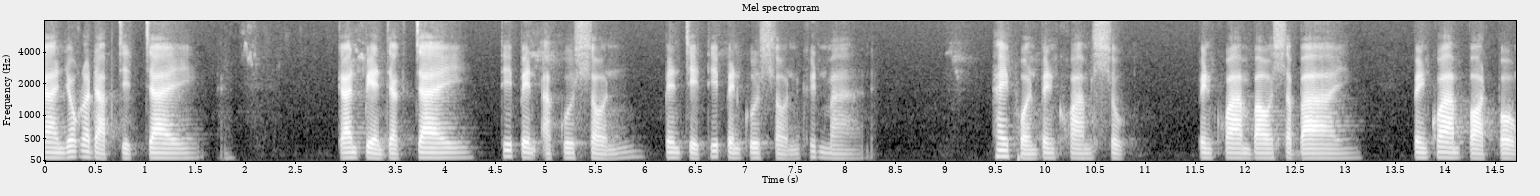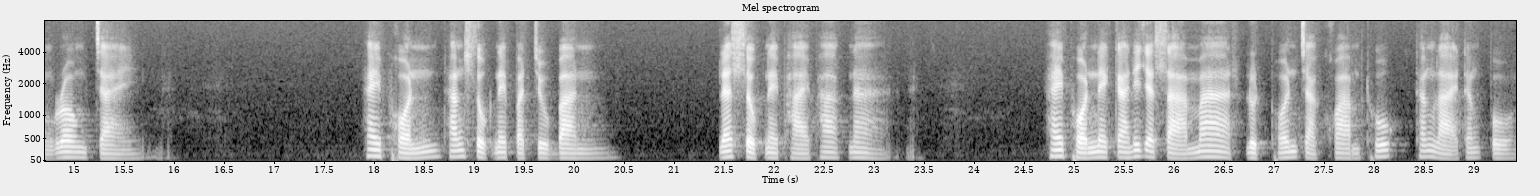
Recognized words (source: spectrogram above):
การยกระดับจิตใจ การเปลี่ยนจากใจที่เป็นอกุศล เป็นจิตที่เป็นกุศลขึ้นมา ให้ผลเป็นความสุข เป็นความเบาสบาย เป็นความปลอดโปร่งโล่งใจ ให้ผลทั้งสุขในปัจจุบัน และสุขในภายภาคหน้า ให้ผลในการที่จะสามารถหลุดพ้นจากความทุกข์ทั้งหลายทั้งปวง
